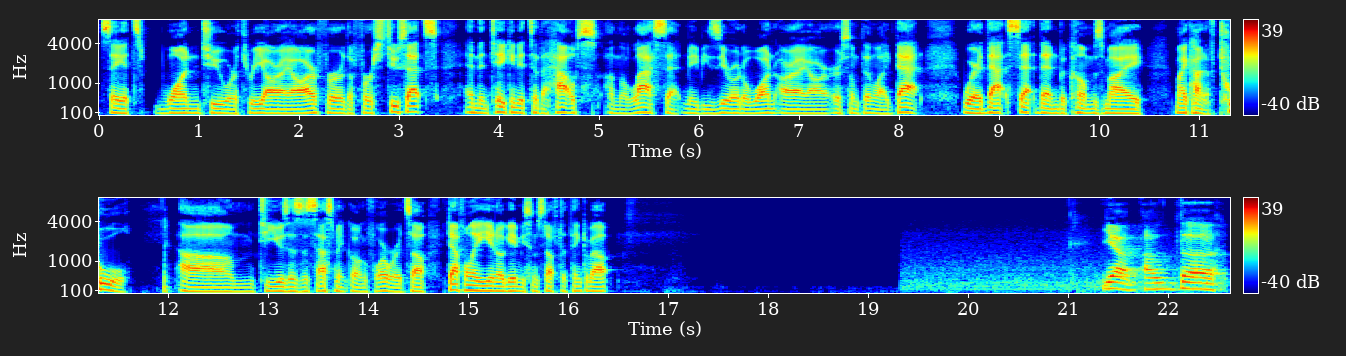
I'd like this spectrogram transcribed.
say it's one, two, or three RIR for the first two sets, and then taking it to the house on the last set, maybe zero to one RIR or something like that, where that set then becomes my my kind of tool um, to use as assessment going forward. So definitely, you know, gave me some stuff to think about. Yeah, uh, the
